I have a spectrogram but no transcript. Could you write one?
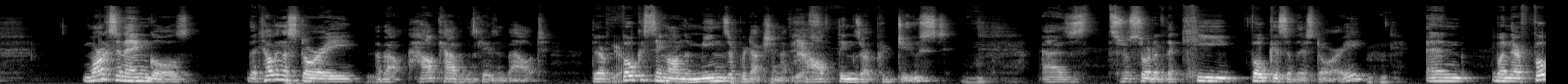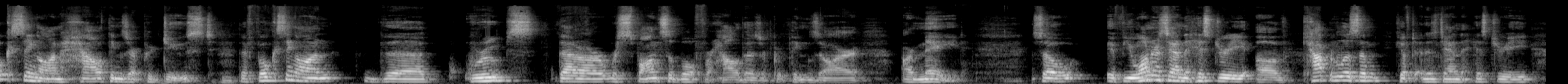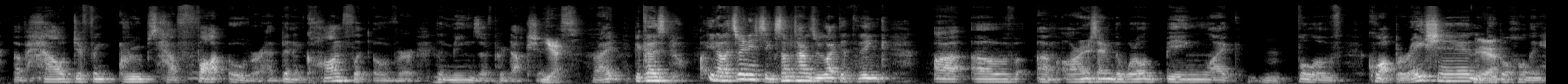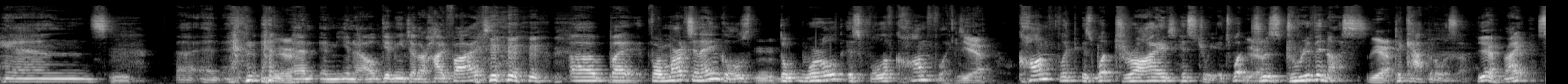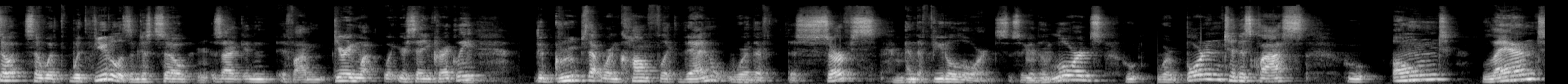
Marx and Engels, they're telling a story about how capitalism came about. They're focusing on the means of production of how things are produced mm-hmm. as sort of the key focus of their story. Mm-hmm. And when they're focusing on how things are produced, mm-hmm. they're focusing on the groups that are responsible for how those are, things are are made. So if you want to understand the history of capitalism, you have to understand the history of how different groups have fought over, have been in conflict over the means of production. Yes. Right? Because, you know, it's very interesting. Sometimes we like to think uh, of um, our understanding of the world being like full of cooperation, and Yeah. people holding hands, uh, and, and, and, Yeah. and, and, you know, giving each other high fives. uh, but for Marx and Engels, the world is full of conflict. Yeah. conflict is what drives history. It's what Yeah. has driven us Yeah. to capitalism. Yeah. Right? So so with with feudalism, just so, so I can, if I'm hearing what, what you're saying correctly, the groups that were in conflict then were the the serfs and the feudal lords. So you're the lords who were born into this class who owned land,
